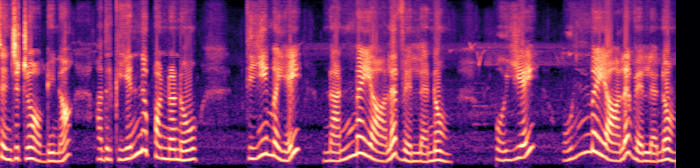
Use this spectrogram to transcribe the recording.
செஞ்சிட்டோம் அப்படின்னா அதற்கு என்ன பண்ணணும்? தீமையை நன்மையால வெல்லணும். பொய்யை உண்மையால வெல்லணும்.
